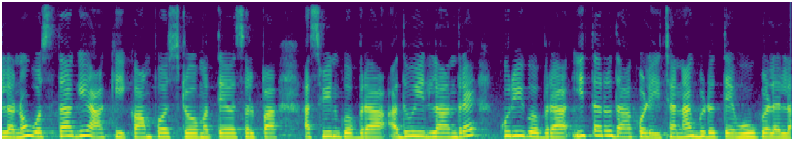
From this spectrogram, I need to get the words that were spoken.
ಎಲ್ಲನೂ ಹೊಸದಾಗಿ ಹಾಕಿ ಕಾಂಪೋಸ್ಟು ಮತ್ತು ಸ್ವಲ್ಪ ಹಸುವಿನ ಗೊಬ್ಬರ ಅದು ಇಲ್ಲ ಅಂದರೆ ಕುರಿ ಗೊಬ್ಬರ ಈ ಥರದ್ದು ಹಾಕೊಳ್ಳಿ. ಚೆನ್ನಾಗಿ ಬಿಡುತ್ತೆ ಹೂಗಳೆಲ್ಲ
